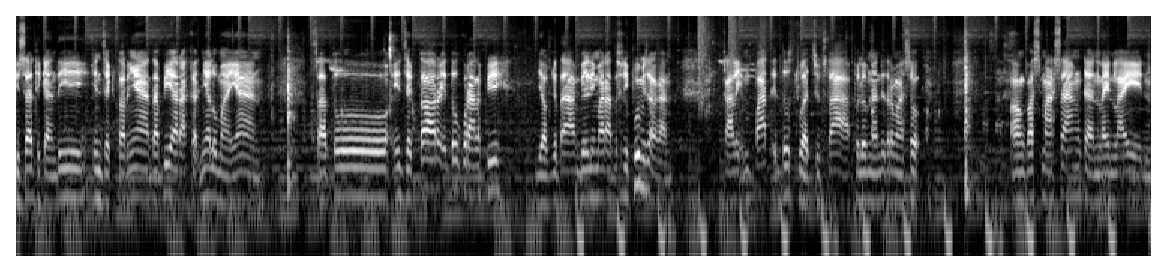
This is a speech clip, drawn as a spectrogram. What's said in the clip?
bisa diganti injektornya tapi ya ragatnya lumayan. Satu injektor itu kurang lebih ya kita ambil 500.000 misalkan kali 4 itu 2 juta belum nanti termasuk ongkos masang dan lain-lain.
